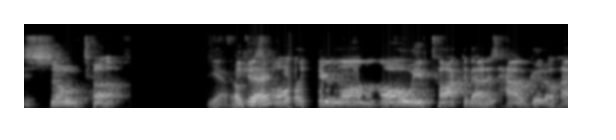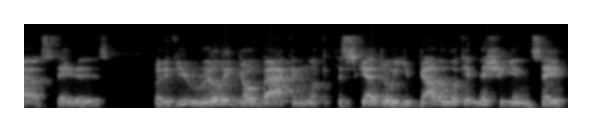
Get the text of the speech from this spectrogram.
is so tough Yeah. because Okay. all year long, all we've talked about is how good Ohio State is. But if you really go back and look at the schedule, you've got to look at Michigan and say,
